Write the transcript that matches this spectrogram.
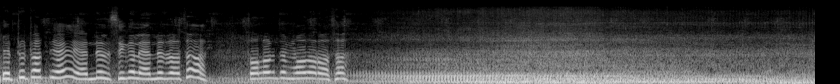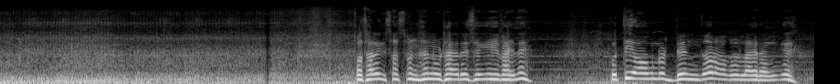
यो टुटन्थ्यो है ह्यान्डल सिङ्गल ह्यान्डल रहेछ चलाउनु चाहिँ मजा रहेछ पछाडिको सस्पेन्सन उठाएर कि भाइले? कति अग्लो डेन्जर अग्लो लगाइरहेको के?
